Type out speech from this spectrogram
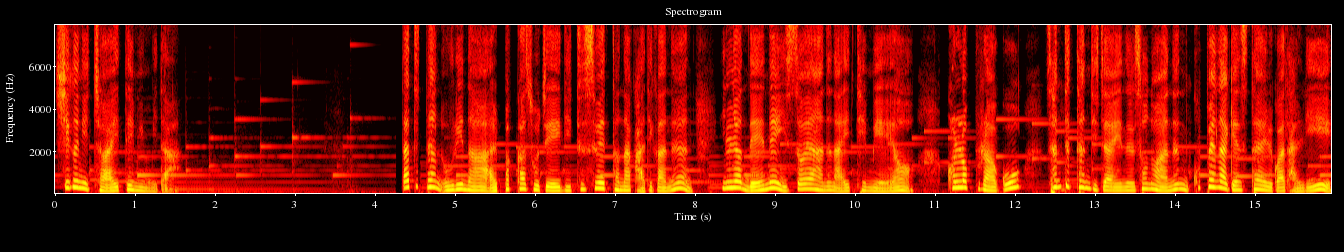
시그니처 아이템입니다. 따뜻한 울이나 알파카 소재의 니트 스웨터나 가디건은 1년 내내 있어야 하는 아이템이에요. 컬러풀하고 산뜻한 디자인을 선호하는 코펜하겐 스타일과 달리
